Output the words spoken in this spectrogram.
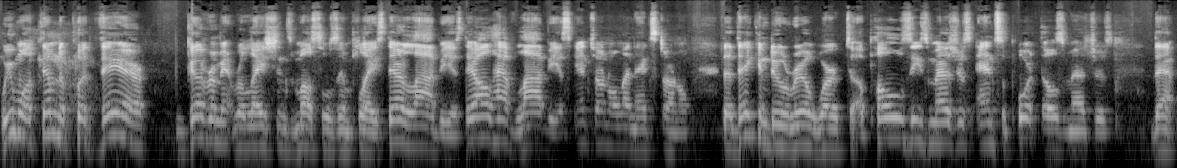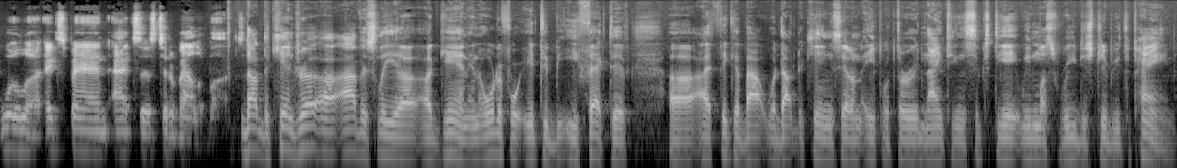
we want them to put their government relations muscles in place. They're lobbyists. They all have lobbyists, internal and external, that they can do real work to oppose these measures and support those measures that will uh, expand access to the ballot box. Dr. Kendra, uh, obviously, uh, again, in order for it to be effective, uh, I think about what Dr. King said on April 3rd, 1968 we must redistribute the pain.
